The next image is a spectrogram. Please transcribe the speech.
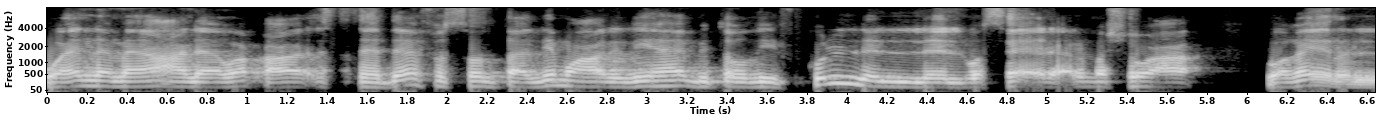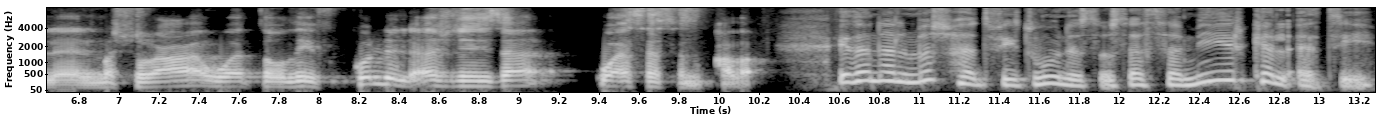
وإنما على وقع استهداف السلطة لمعارضيها بتوظيف كل الوسائل المشروعة وغير المشروعة وتوظيف كل الأجهزة وأساس القضاء. اذا المشهد في تونس أستاذ سمير كالآتي:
